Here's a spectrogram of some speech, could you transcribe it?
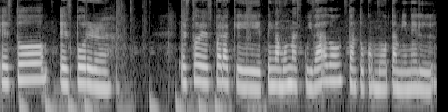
Esto es por esto es para que tengamos más cuidado, tanto como también el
